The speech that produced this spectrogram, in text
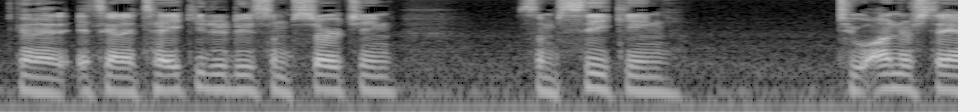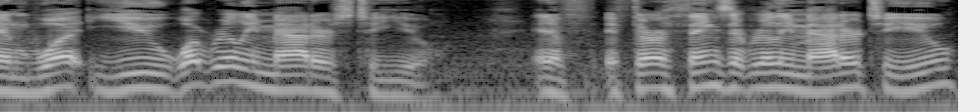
It's to it's to take you to do some searching, some seeking to understand what you what really matters to you. And if, if there are things that really matter to you,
